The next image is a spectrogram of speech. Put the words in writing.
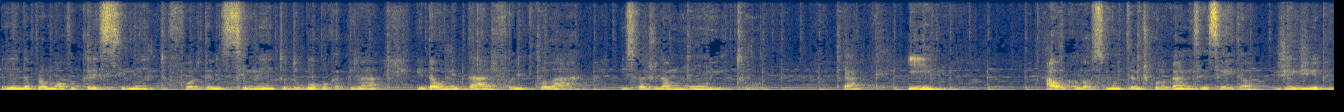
ele ainda promove o crescimento, fortalecimento do bulbo capilar e da unidade folicular. Isso vai ajudar muito, tá? E algo que eu gosto muito de colocar nessa receita, ó, gengibre,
